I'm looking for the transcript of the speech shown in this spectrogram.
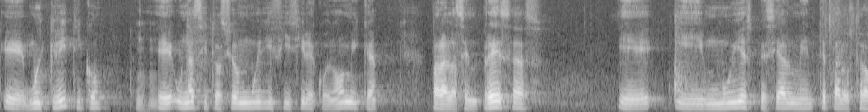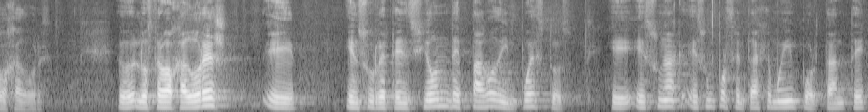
eh, muy crítico eh, una situación muy difícil económica para las empresas eh, y muy especialmente para los trabajadores. Eh, los trabajadores en su retención de pago de impuestos es, una, es un porcentaje muy importante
